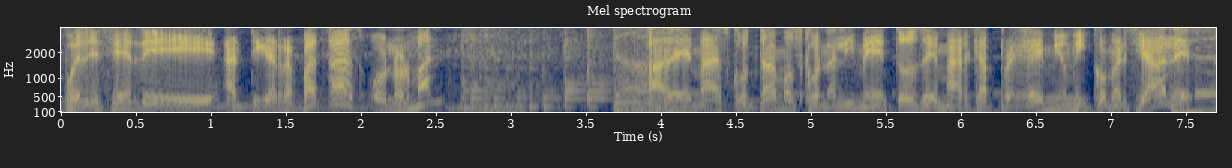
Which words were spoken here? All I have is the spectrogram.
puede ser de antigarrapatas o normal. Además, contamos con alimentos de marca premium y comerciales.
